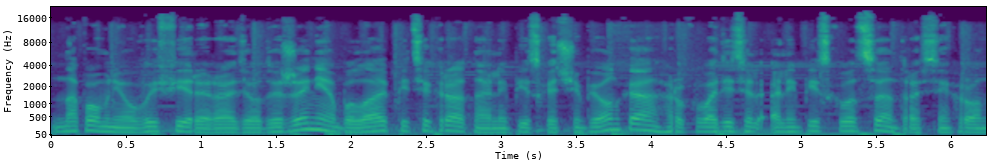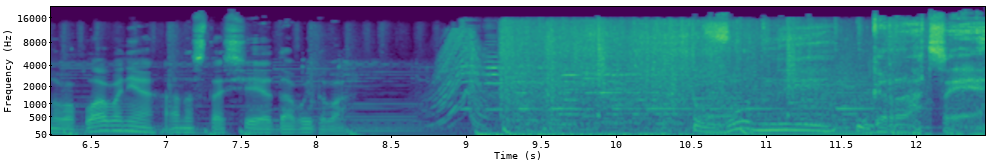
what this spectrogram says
Напомню, в эфире радиодвижения была пятикратная олимпийская чемпионка, руководитель Олимпийского центра синхронного плавания Анастасия Давыдова. Водные грации.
